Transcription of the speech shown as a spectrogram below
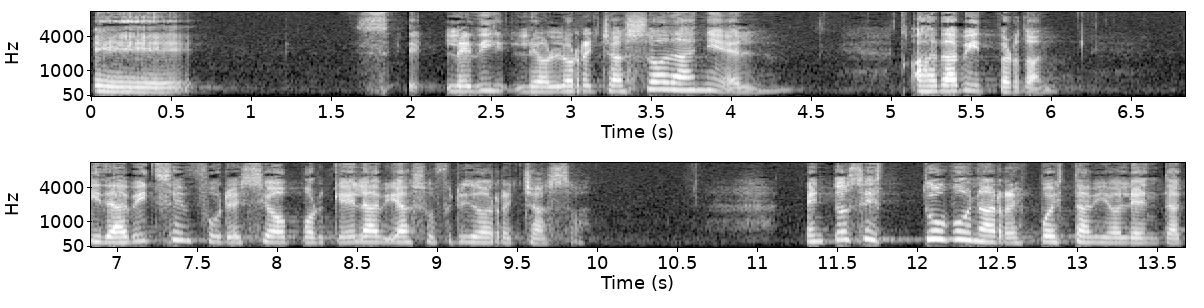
eh, le, lo rechazó a Daniel, a David, perdón, y David se enfureció porque él había sufrido rechazo. Entonces tuvo una respuesta violenta.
